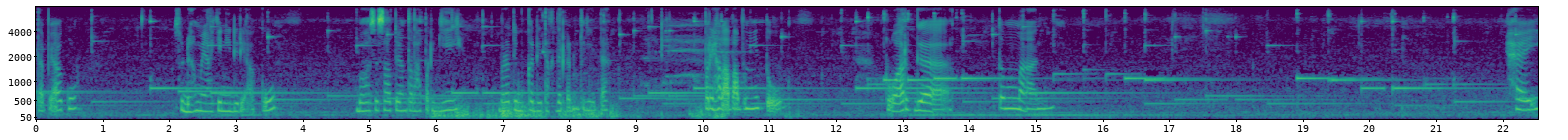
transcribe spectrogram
tapi aku sudah meyakini diri aku bahwa sesuatu yang telah pergi berarti bukan ditakdirkan untuk kita. Perihal apa pun itu keluarga teman hey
